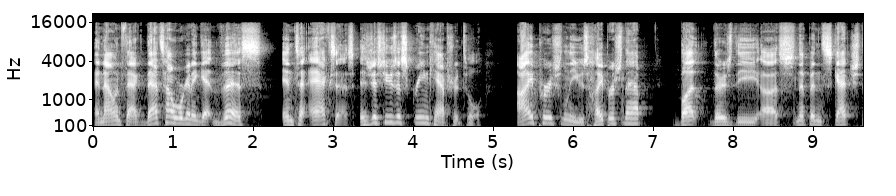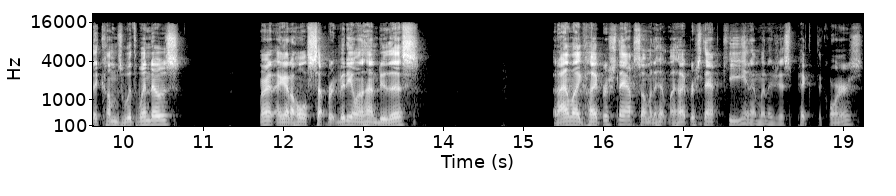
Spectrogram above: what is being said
And now, in fact, that's how we're going to get this into Access, is just use a screen capture tool. I personally use Hypersnap, but there's the uh, snip and sketch that comes with Windows. All right, I got a whole separate video on how to do this. But I like hypersnap, so I'm going to hit my hypersnap key and I'm going to just pick the corners.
